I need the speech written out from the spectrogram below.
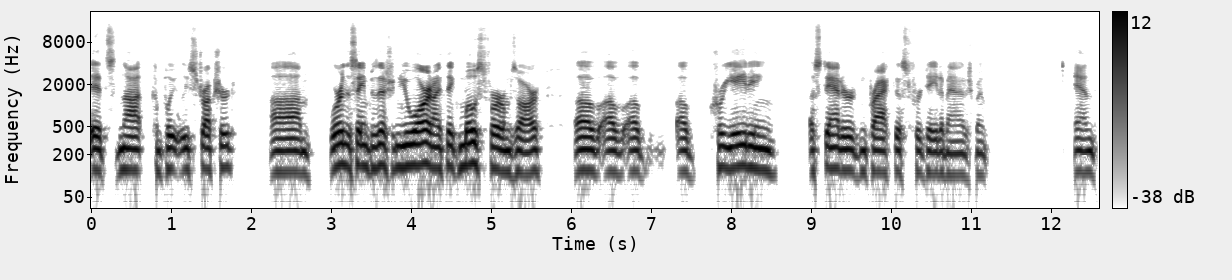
It's not completely structured. Um, we're in the same position you are, and I think most firms are of of of of creating a standard and practice for data management. And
